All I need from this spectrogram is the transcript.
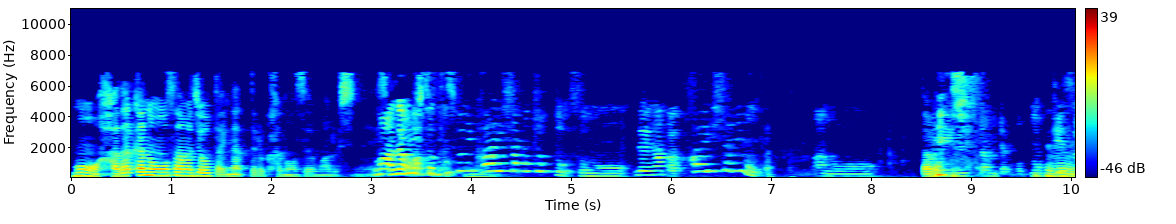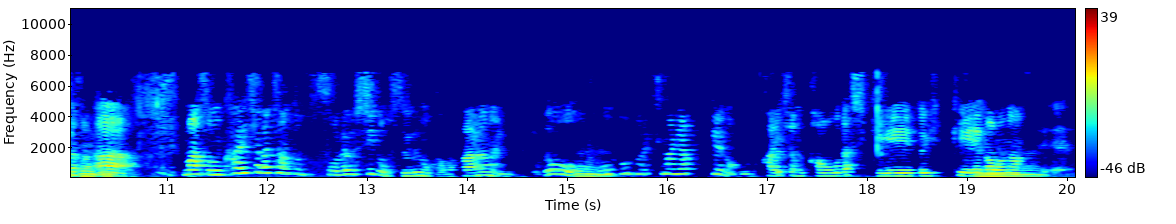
もう裸の王様状態になってる可能性もあるしね。まあ、だから本当に会社もちょっとその、で、なんか会社にも、あの、ダメメールしたみたいなこと乗っけてたから、まあその会社がちゃんとそれを指導するのかわからないんだけど、うん。本当取締役っていうのは会社の顔だし、経営と経営側なんで、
